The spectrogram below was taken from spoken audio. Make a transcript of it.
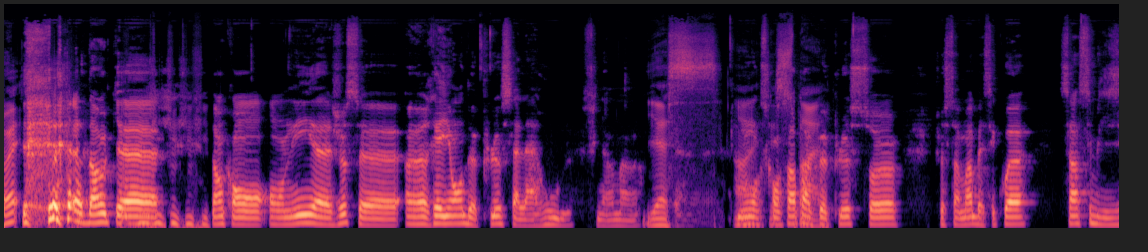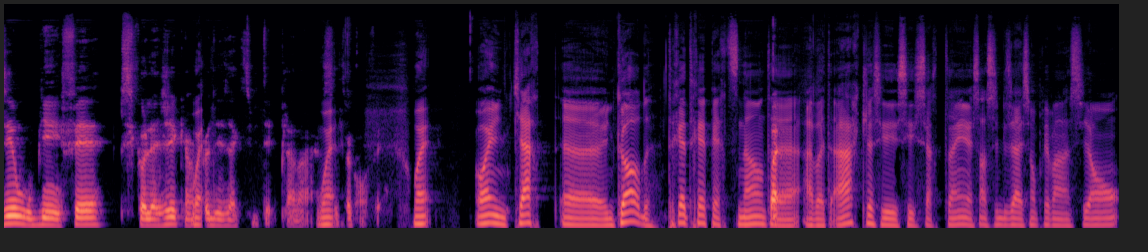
ouais. donc, donc on, on est juste un rayon de plus à la roue, finalement. Yes. Nous, on se concentre un peu plus sur, justement, ben, c'est quoi sensibiliser aux bienfaits psychologiques un peu des activités de plein air. C'est ça qu'on fait. Ouais. Ouais, une carte, euh, une corde très, très pertinente euh, à, votre arc, c'est certain. Sensibilisation, prévention,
